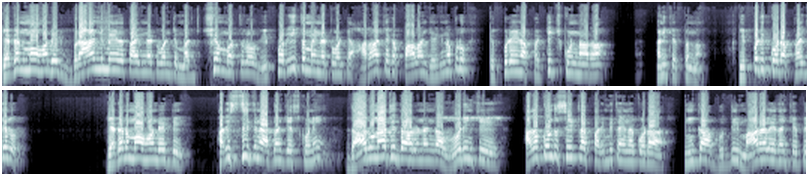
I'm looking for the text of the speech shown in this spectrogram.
జగన్మోహన్ రెడ్డి బ్రాండ్ మీద తాగినటువంటి మద్యం మత్తులో విపరీతమైనటువంటి అరాచక పాలన జరిగినప్పుడు ఎప్పుడైనా పట్టించుకున్నారా? అని చెప్తున్నాం. ఇప్పటికి కూడా ప్రజలు జగన్మోహన్ రెడ్డి పరిస్థితిని అర్థం చేసుకొని దారుణాతి దారుణంగా ఓడించి పదకొండు సీట్లకు పరిమితైనా కూడా ఇంకా బుద్ధి మారలేదని చెప్పి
